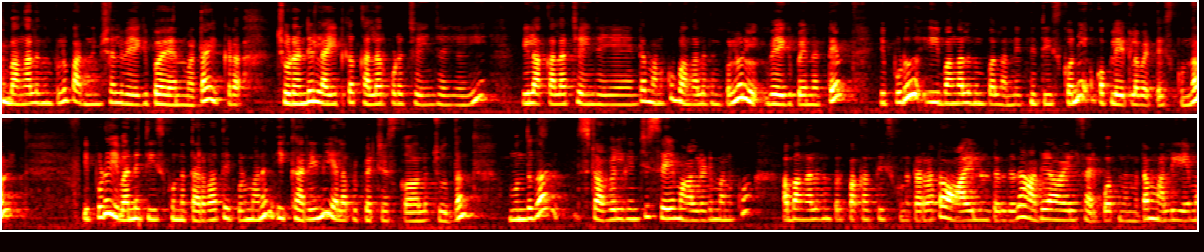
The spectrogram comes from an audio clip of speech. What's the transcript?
ఈ బంగాళదుంపలు పది నిమిషాలు వేగిపోయాయి అనమాట ఇక్కడ చూడండి లైట్గా కలర్ కూడా చేంజ్ అయ్యాయి. ఇలా కలర్ చేంజ్ అయ్యాయి అంటే మనకు బంగాళాదుంపలు వేగిపోయినట్టే. ఇప్పుడు ఈ బంగాళదుంపలు అన్నిటిని తీసుకొని ఒక ప్లేట్లో పెట్టేసుకుందాం. ఇప్పుడు ఇవన్నీ తీసుకున్న తర్వాత ఇప్పుడు మనం ఈ కర్రీని ఎలా ప్రిపేర్ చేసుకోవాలో చూద్దాం. ముందుగా స్టవ్ వెలిగించి సేమ్ ఆల్రెడీ మనకు ఆ బంగాళాదుంపలు పక్కకు తీసుకున్న తర్వాత ఆయిల్ ఉంటుంది కదా అదే ఆయిల్ సరిపోతుంది అనమాట మళ్ళీ ఏం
